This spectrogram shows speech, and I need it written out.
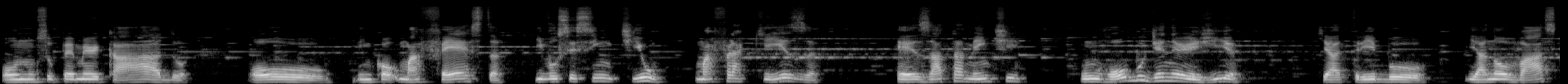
ou num supermercado ou em uma festa e você sentiu uma fraqueza, é exatamente um roubo de energia que a tribo Yanovask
